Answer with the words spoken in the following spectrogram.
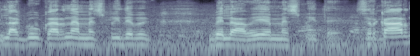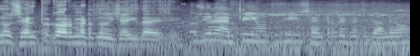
ਲਾਗੂ ਕਰਨ ਐਮਐਸਪੀ ਦੇ ਬਿੱਲ ਆਵੇ ਐਮਐਸਪੀ ਤੇ। ਸਰਕਾਰ ਨੂੰ ਸੈਂਟਰ ਗਵਰਨਮੈਂਟ ਨੂੰ ਹੀ ਚਾਹੀਦਾ ਹੈ ਜੀ। ਤੁਸੀਂ ਹੁਣ ਐਮਪੀ ਹੋ ਤੁਸੀਂ ਸੈਂਟਰ ਦੇ ਵਿੱਚ ਜਾਂਦੇ ਹੋ।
